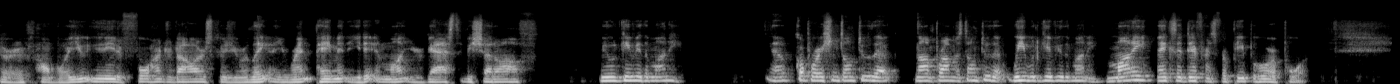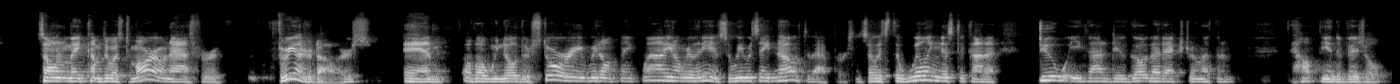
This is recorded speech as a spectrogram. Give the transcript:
or oh homeboy, you, you needed four hundred dollars because you were late on your rent payment and you didn't want your gas to be shut off, we would give you the money. Know, corporations don't do that. Non-profits don't do that. We would give you the money. Money makes a difference for people who are poor. Someone may come to us tomorrow and ask for three hundred dollars, and although we know their story, we don't think, well, you don't really need it. So we would say no to that person. So it's the willingness to kind of do what you got to do, go that extra and let them help the individual,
